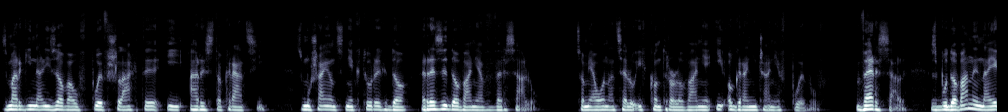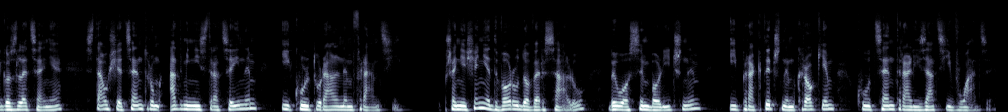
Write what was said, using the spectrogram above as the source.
Zmarginalizował wpływ szlachty i arystokracji, zmuszając niektórych do rezydowania w Wersalu co miało na celu ich kontrolowanie i ograniczanie wpływów. Wersal, zbudowany na jego zlecenie, stał się centrum administracyjnym i kulturalnym Francji. Przeniesienie dworu do Wersalu było symbolicznym i praktycznym krokiem ku centralizacji władzy.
